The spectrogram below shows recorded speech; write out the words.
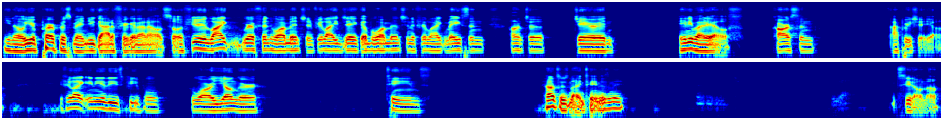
you know, your purpose, man, you got to figure that out. So if you're like Griffin, who I mentioned, if you're like Jacob, who I mentioned, if you're like Mason, Hunter, Jared, anybody else, Carson, I appreciate y'all. If you're like any of these people who are younger teens, Hunter's 19, isn't he? Mm, yeah. So you don't know.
